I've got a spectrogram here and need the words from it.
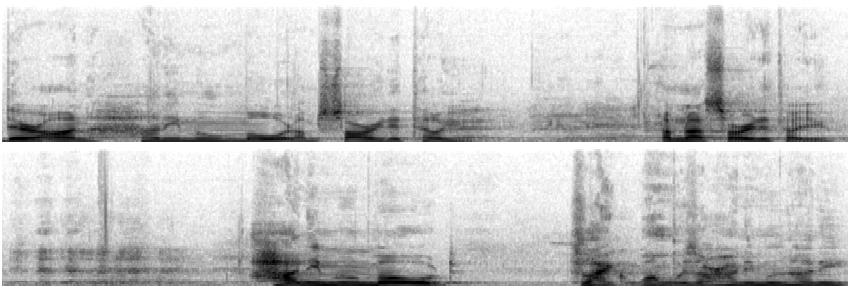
they're on honeymoon mode. I'm sorry to tell you. I'm not sorry to tell you. Honeymoon mode. It's like, when was our honeymoon, honey?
